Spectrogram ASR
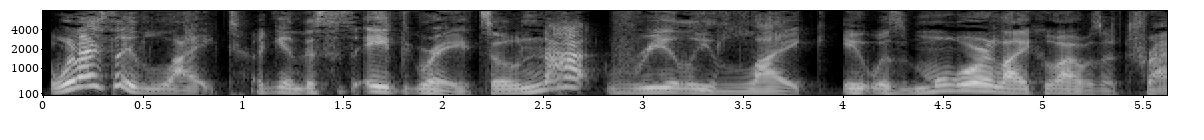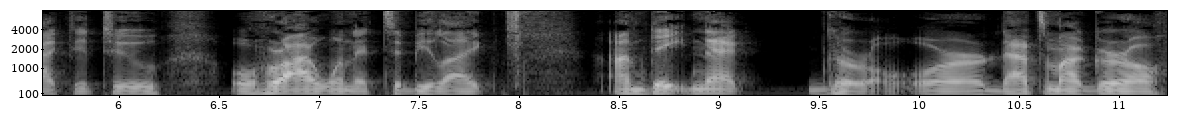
when I say liked, again, this is eighth grade, so not really like. It was more like who I was attracted to, or who I wanted to be like. I'm dating that girl, or that's my girl.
